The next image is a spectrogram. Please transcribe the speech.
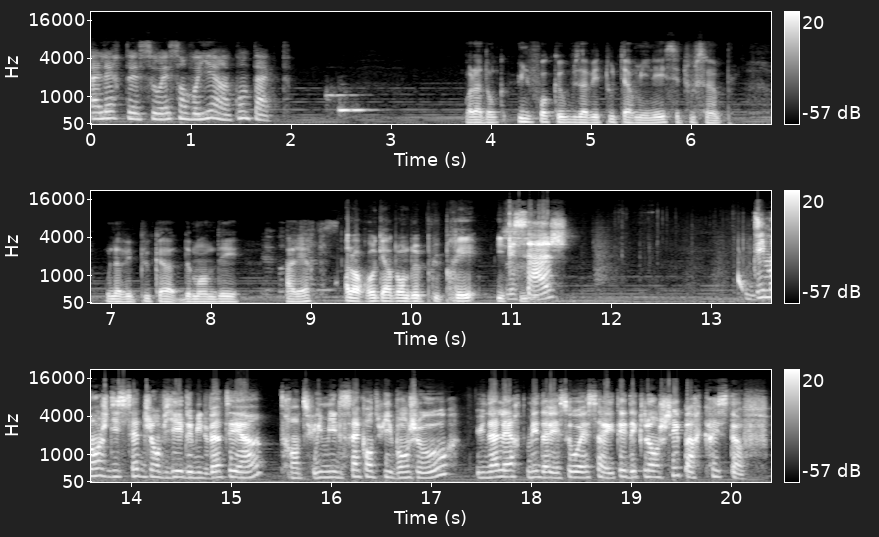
Alerte SOS envoyée à un contact. Voilà, donc une fois que vous avez tout terminé, c'est tout simple. Vous n'avez plus qu'à demander alerte. Alors regardons de plus près ici. Message. Dimanche 17 janvier 2021, 38 058 bonjour. Une alerte MEDA SOS a été déclenchée par Christophe.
